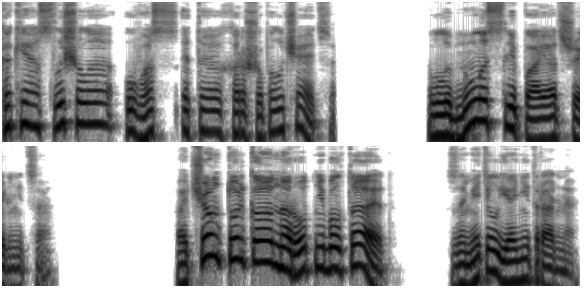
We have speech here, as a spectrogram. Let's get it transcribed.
Как я слышала, у вас это хорошо получается. Улыбнулась слепая отшельница. О чем только народ не болтает, заметил я нейтрально.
